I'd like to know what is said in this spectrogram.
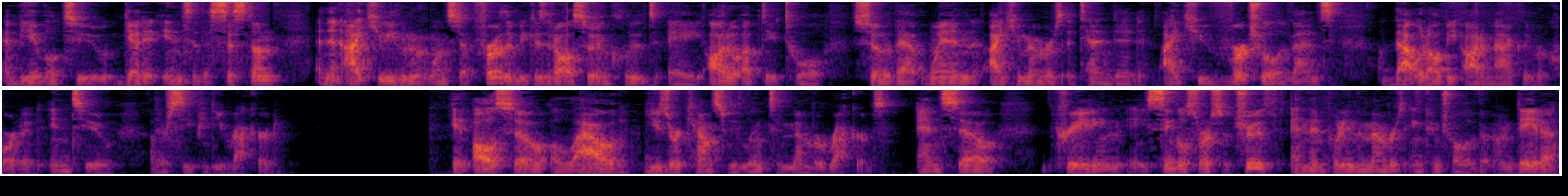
and be able to get it into the system. And then IQ even went one step further because it also includes a auto update tool so that when IQ members attended IQ virtual events, that would all be automatically recorded into their CPD record. It also allowed user accounts to be linked to member records. And so creating a single source of truth and then putting the members in control of their own data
